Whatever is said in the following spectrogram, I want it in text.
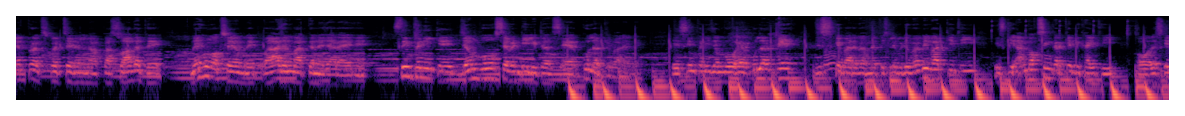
इलेक्ट्रो एक्सपर्ट चैनल में आपका स्वागत है। मैं हूँ अक्षय अमृत और आज हम बात करने जा रहे हैं सिम्फनी के जम्बो 70 लीटर एयर कूलर के बारे में। ये सिम्फनी जम्बो एयर कूलर है, जिसके बारे में हमने पिछले वीडियो में भी बात की थी, इसकी अनबॉक्सिंग करके दिखाई थी और इसके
